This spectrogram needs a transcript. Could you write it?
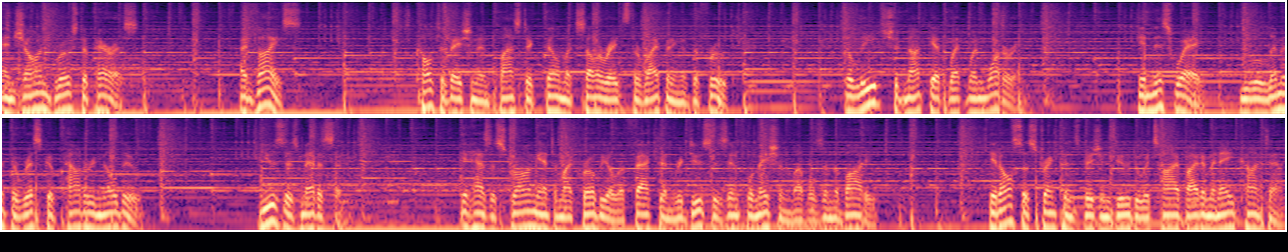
and Jaune Gros de Paris. Advice Cultivation in plastic film accelerates the ripening of the fruit. The leaves should not get wet when watering. In this way, you will limit the risk of powdery mildew. Use as medicine. It has a strong antimicrobial effect and reduces inflammation levels in the body. It also strengthens vision due to its high vitamin A content.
